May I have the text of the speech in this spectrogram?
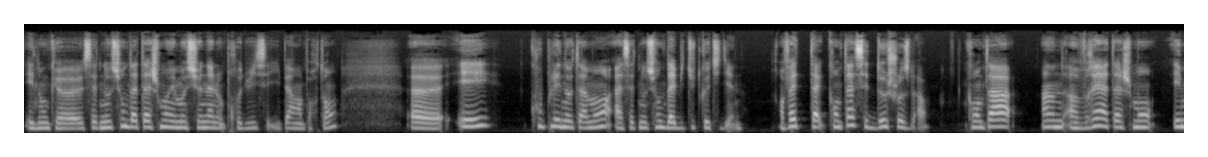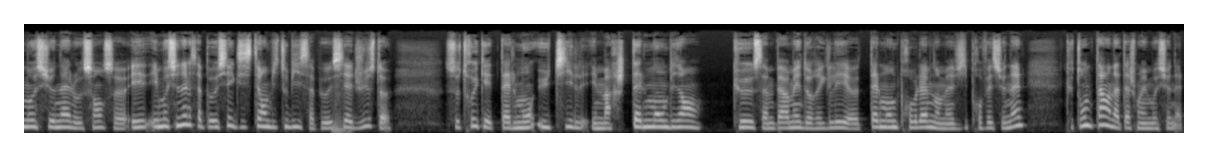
Et donc, euh, cette notion d'attachement émotionnel au produit, c'est hyper important. Euh, et couplé notamment à cette notion d'habitude quotidienne. En fait, quand tu as ces deux choses-là, quand tu as un, un vrai attachement émotionnel au sens... euh, et émotionnel, ça peut aussi exister en B2B, ça peut aussi être juste, euh, ce truc est tellement utile et marche tellement bien que ça me permet de régler euh, tellement de problèmes dans ma vie professionnelle que tu as un attachement émotionnel.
